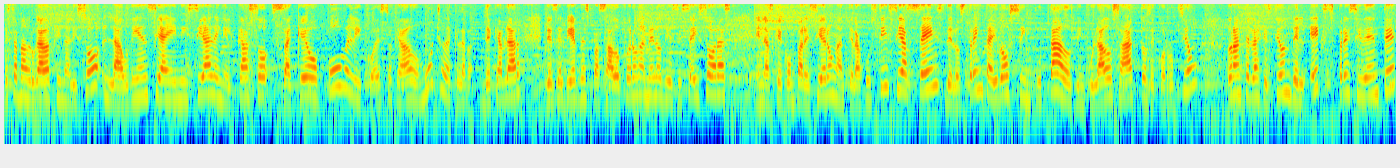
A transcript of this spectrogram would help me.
Esta madrugada finalizó la audiencia inicial en el caso saqueo público. Esto que ha dado mucho de que, de que hablar desde el viernes pasado. Fueron al menos 16 horas en las que comparecieron ante la justicia seis de los 32 imputados vinculados a actos de corrupción durante la gestión del expresidente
